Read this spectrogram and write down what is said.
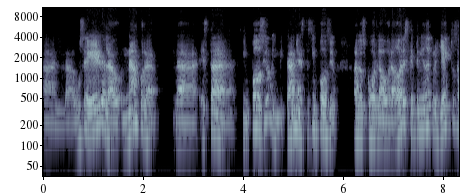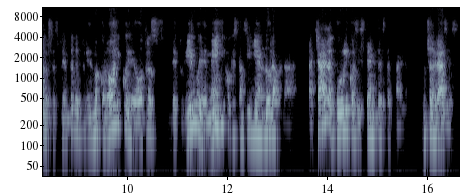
a la UCR, a la UNAM por la, esta simposio, invitarme a este simposio, a los colaboradores que he tenido de proyectos, a los estudiantes de turismo ecológico y de otros de Turismo y de México que están siguiendo la, la charla, el público asistente de esta charla. Muchas gracias.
